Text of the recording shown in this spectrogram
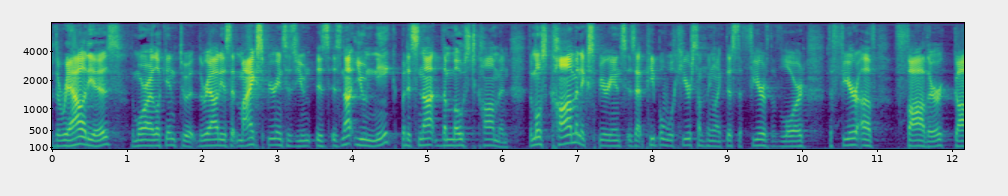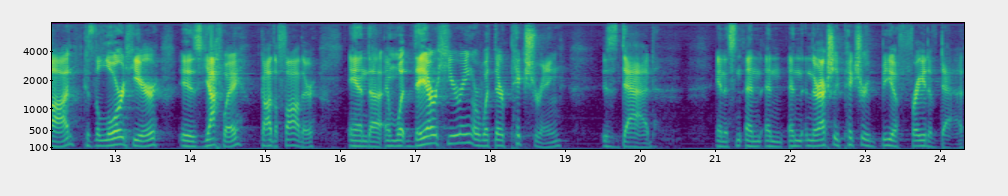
But the reality is, the more I look into it, the reality is that my experience is, un- is, is not unique, but it's not the most common. The most common experience is that people will hear something like this the fear of the Lord, the fear of Father, God, because the Lord here is Yahweh, God the Father. And, uh, and what they are hearing or what they're picturing is dad. And, it's, and, and, and, and they're actually picturing be afraid of dad.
